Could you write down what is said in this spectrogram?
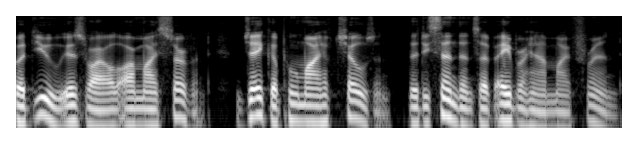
But you, Israel, are my servant, Jacob, whom I have chosen, the descendants of Abraham, my friend.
